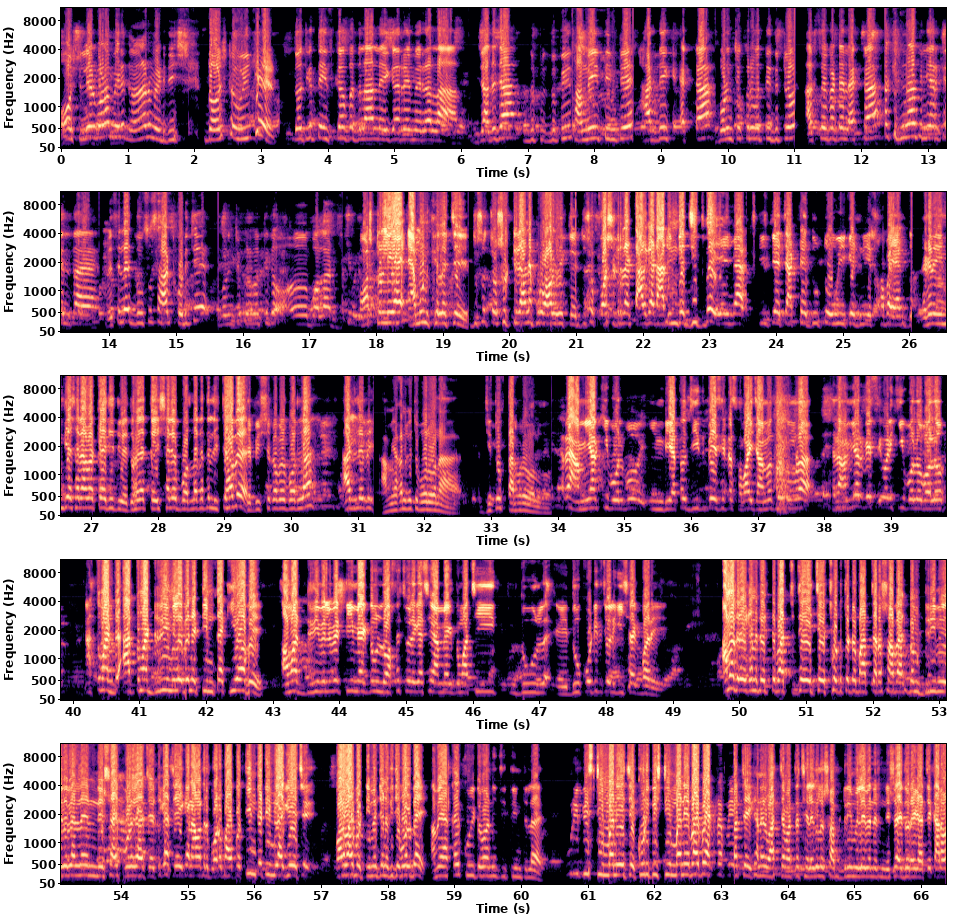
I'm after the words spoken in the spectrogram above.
ऑस्ट्रेलियर बड़ा मेरे गान मेट दी দশটা উইকেট তো আজকে তেইশকা বদলা লেগা রে মেরা লাল জাদেজা দুটো দুটি সামি তিনটে হার্দিক একটা বরুণ চক্রবর্তী দুটো অক্ষয় প্যাটেল একটা কিতনা প্লেয়ার খেলতা है वैसे দুশো ষাট করেছে বরুণ চক্রবর্তী তো বলার অস্ট্রেলিয়া এমন খেলেছে দুশো চৌষট্টি রানে পুরো অল উইকেট দুশো পঁয়ষট্টি রান টার্গেট আর ইন্ডিয়া জিতবে এই ম্যাচ তিনটে চারটে দুটো উইকেট নিয়ে সবাই একদম এখানে ইন্ডিয়া ছাড়া আবার কে জিতবে দু হাজার তেইশ সালে বদলাটা তো নিতে হবে এই বিশ্বকাপের বদলা আজ নেবে আমি এখন কিছু বলব না। জিতুক তারপরে বলব। আরে আমি আর কি বলব? ইন্ডিয়া তো জিতবে সেটা সবাই জানো তো তোমরা। তাহলে আমি আর বেশি করে কি বলব বলো? আর তোমার আর তোমার ড্রিম ইলেভেনের টিমটা কি হবে? আমার ড্রিম ইলেভেন টিম একদম লসে চলে গেছে আমি একদম আছি দু দু কোটিতে চলে গেছে একবারে। আমাদের এখানে দেখতে পাচ্ছি যে যে ছোট ছোট বাচ্চারা সব একদম ড্রিম ইলেভেনের নেশায় পড়ে গেছে ঠিক আছে? এখানে আমাদের বড় ভাইপো তিনটে টিম লাগিয়েছে। বড় টিমের জন্য কিছু বলবে? আমি একাই কুড়িটা বানিয়েছি তিনটে লাই কুড়ি পিস টিম বানিয়েছে, কুড়ি পিস টিম বানিয়ে ভাইপো একটা বাচ্চা এখানে বাচ্চা বাচ্চা ছেলেগুলো সব ড্রিম ইলেভেনের নেশায় ধরে গেছে, কারণ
